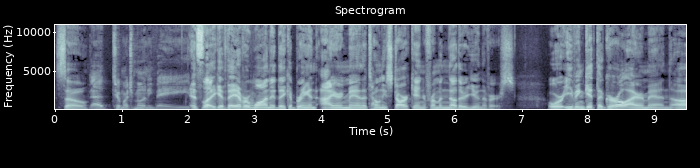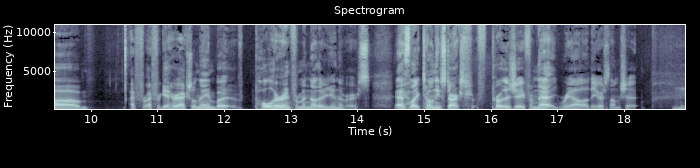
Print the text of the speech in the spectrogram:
So that too much money made. it's like if they ever wanted, they could bring an Iron Man, a Tony Stark in from another universe, or even get the girl Iron Man. Um, I, f- I forget her actual name, but pull her in from another universe as Yeah. like Tony Stark's f- protege from that reality or some shit. Mm-hmm.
